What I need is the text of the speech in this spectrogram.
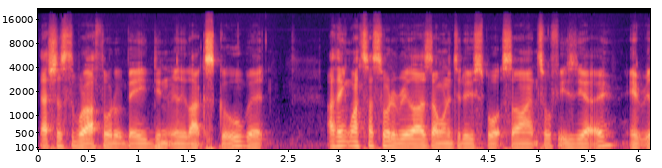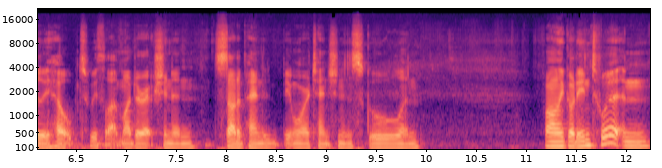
that's just what I thought it would be. Didn't really like school, but I think once I sort of realised I wanted to do sports science or physio, it really helped with like my direction and started paying a bit more attention in school and finally got into it and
